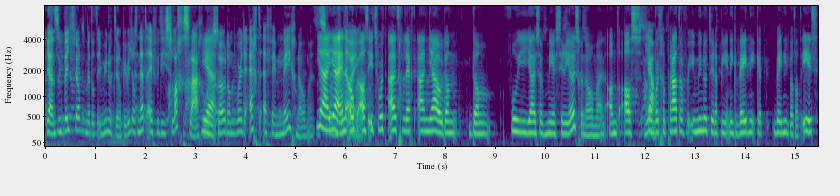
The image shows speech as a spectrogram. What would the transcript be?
ja, het is een beetje hetzelfde met dat immunotherapie. Weet je, als net even die slag geslagen Ja. wordt zo, dan word je er echt even meegenomen. Ja, ja, en fijn. ook als iets wordt uitgelegd aan jou, dan, dan voel je je juist ook meer serieus genomen. En want als Ja. er wordt gepraat over immunotherapie en ik weet niet, ik heb, weet niet wat dat is,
